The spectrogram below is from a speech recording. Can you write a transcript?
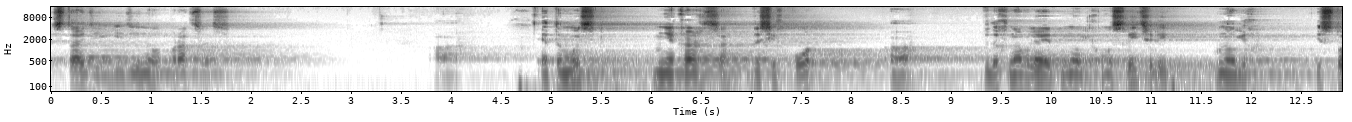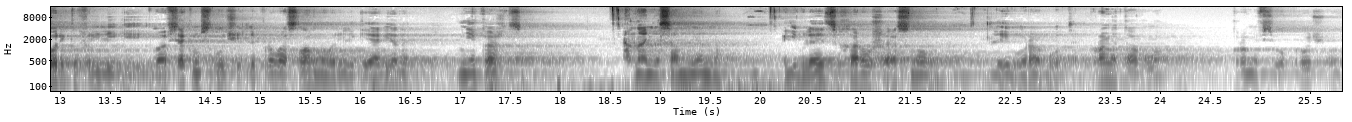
стадии единого процесса. Эта мысль, мне кажется, до сих пор а, вдохновляет многих мыслителей, многих историков религии, и во всяком случае для православного религиоведа, мне кажется, она, несомненно, является хорошей основой для его работы. Кроме того, кроме всего прочего,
